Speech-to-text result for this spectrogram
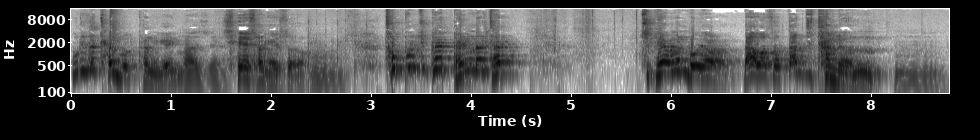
우리가 잘못하는 게 맞아요. 세상에서. 음. 촛불 집회 백날 자, 집회하면 뭐야? 나와서 딴짓하면 음.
